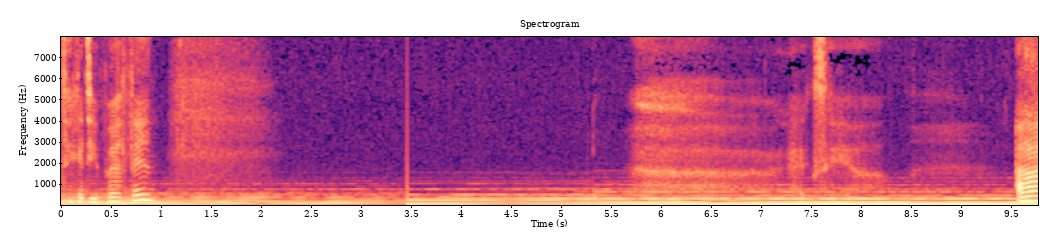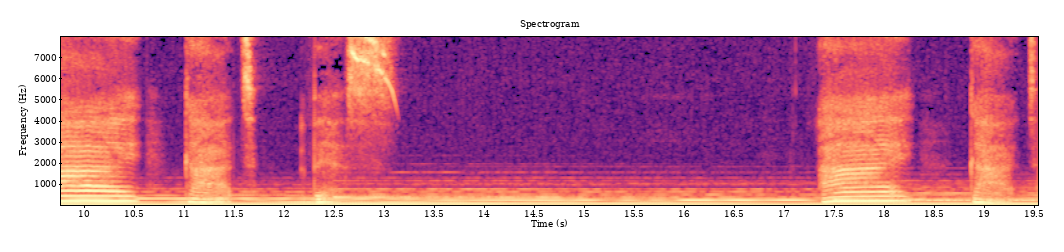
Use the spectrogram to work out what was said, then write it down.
Take a deep breath in. I got this. I got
